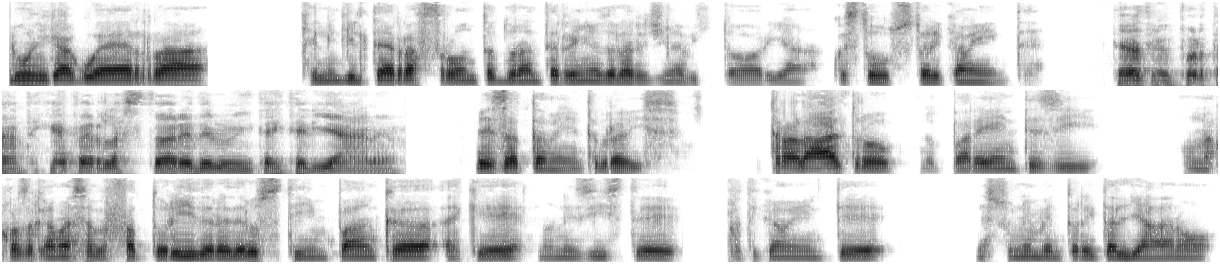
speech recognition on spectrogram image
l'unica guerra che l'Inghilterra affronta durante il regno della regina Vittoria, questo storicamente. Tra l'altro è importante che per la storia dell'unità italiana. Esattamente, bravissimo. Tra l'altro, parentesi, una cosa che a me ha sempre fatto ridere dello steampunk è che non esiste praticamente nessun inventore italiano,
